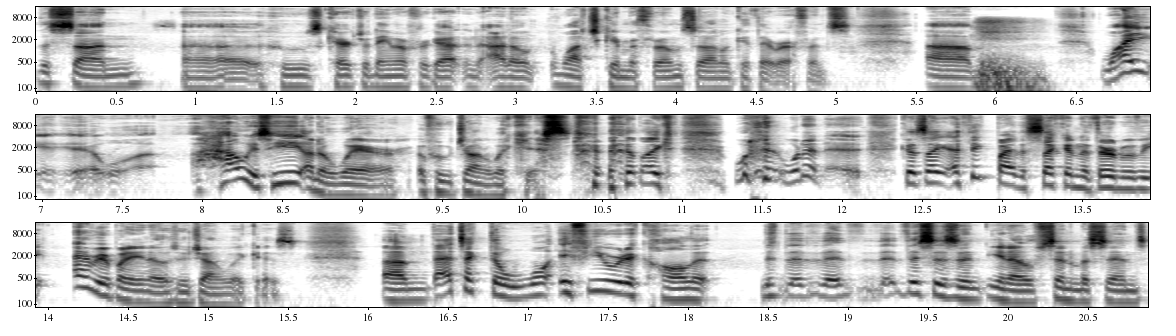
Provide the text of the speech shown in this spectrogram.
the son, uh, whose character name I forgot, and I don't watch Game of Thrones, so I don't get that reference. Um, why? uh, How is he unaware of who John Wick is? like, what? What? Because like, I think by the second and third movie, everybody knows who John Wick is. Um, that's like the one. If you were to call it. th- th- th- th- This isn't, you know, cinema sins.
